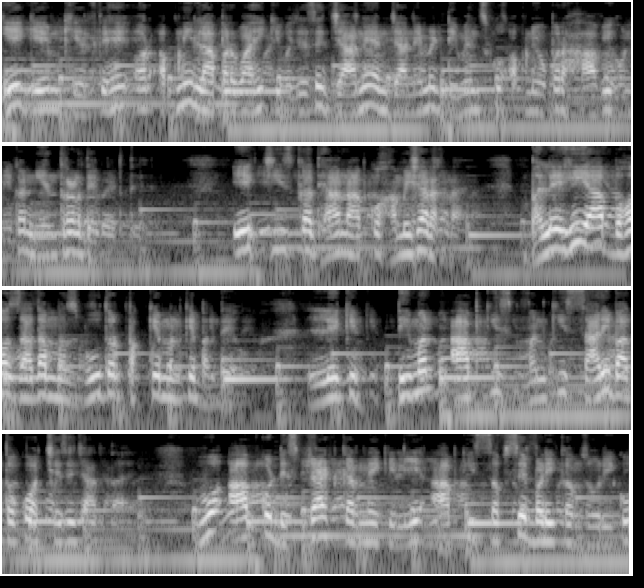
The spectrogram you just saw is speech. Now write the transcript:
ये गेम खेलते हैं और अपनी लापरवाही की वजह से जाने अनजाने में डिमेंस को अपने ऊपर हावी होने का नियंत्रण दे बैठते हैं। एक चीज़ का ध्यान आपको हमेशा रखना है। भले ही आप बहुत ज़्यादा मज़बूत और पक्के मन के बंदे हो, लेकिन डीमन आपकी मन की सारी बातों को अच्छे से जानता है। वो आपको डिस्ट्रैक्ट करने के लिए आपकी सबसे बड़ी कमज़ोरी को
